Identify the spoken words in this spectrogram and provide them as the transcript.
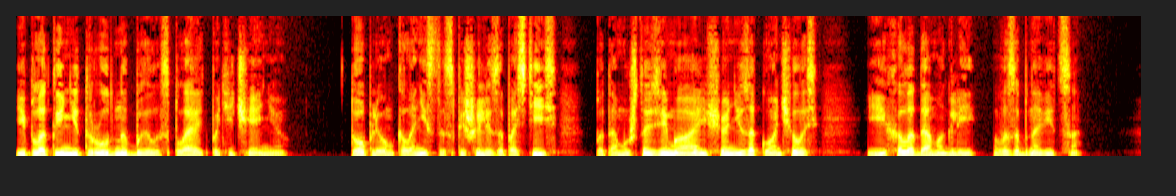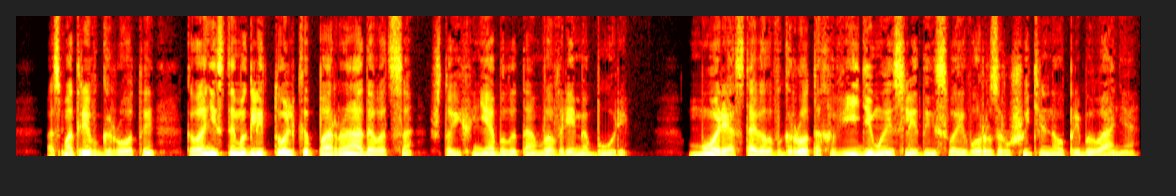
и плоты нетрудно было сплавить по течению. Топливом колонисты спешили запастись, потому что зима еще не закончилась, и холода могли возобновиться. Осмотрев гроты, колонисты могли только порадоваться, что их не было там во время бури. Море оставило в гротах видимые следы своего разрушительного пребывания.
